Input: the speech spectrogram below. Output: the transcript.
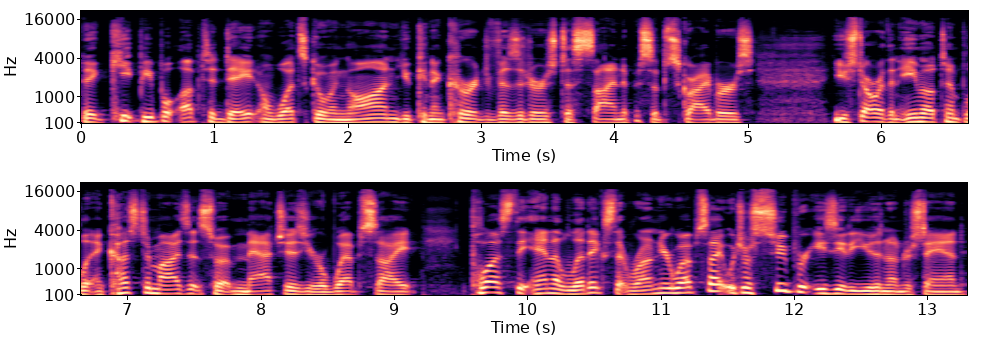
to keep people up to date on what's going on. You can encourage visitors to sign up as subscribers. You start with an email template and customize it so it matches your website. Plus, the analytics that run your website, which are super easy to use and understand,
